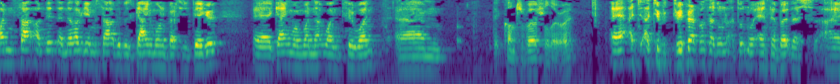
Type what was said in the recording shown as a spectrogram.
on, Sat- on the, another game Saturday was Gangwon versus Daegu. Uh, Gangwon won that one 2 1. Um, Bit controversial though, right? uh, I, I, to, be- to be perfectly honest, I don't, I don't know anything about this. Uh,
